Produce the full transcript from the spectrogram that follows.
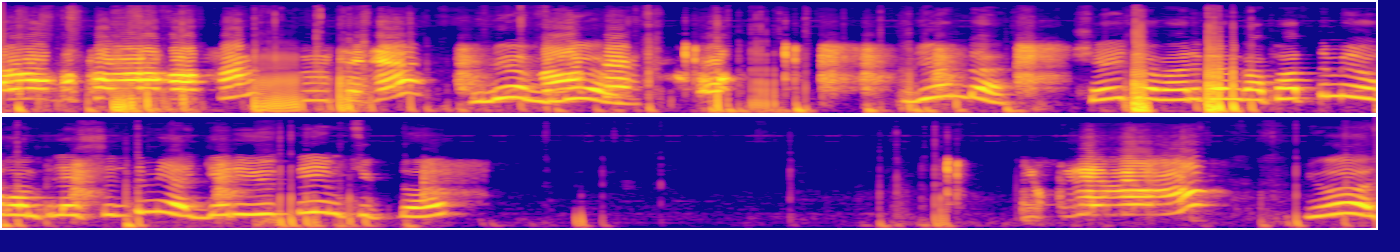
arama butonuna basın büyütece. Biliyorum Zaten biliyorum. o Biliyorum da şey diyorum hani ben kapattım ya komple sildim ya geri yükleyeyim TikTok. yükleyemiyor mu? Yo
